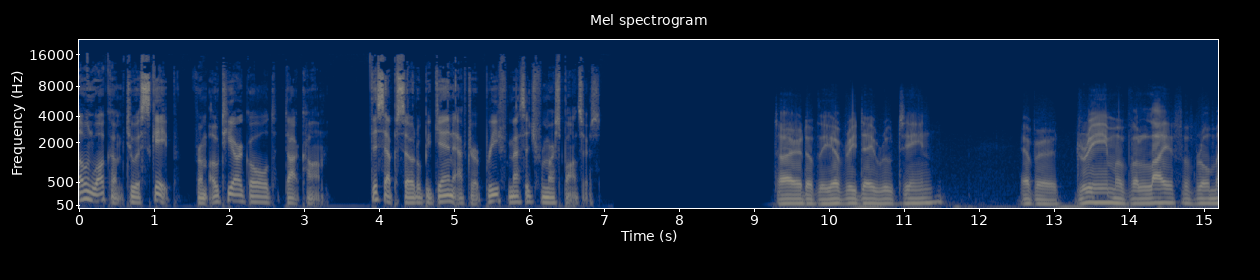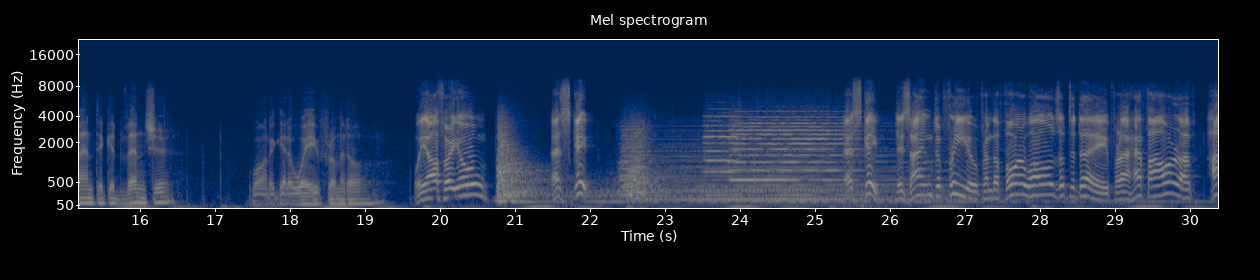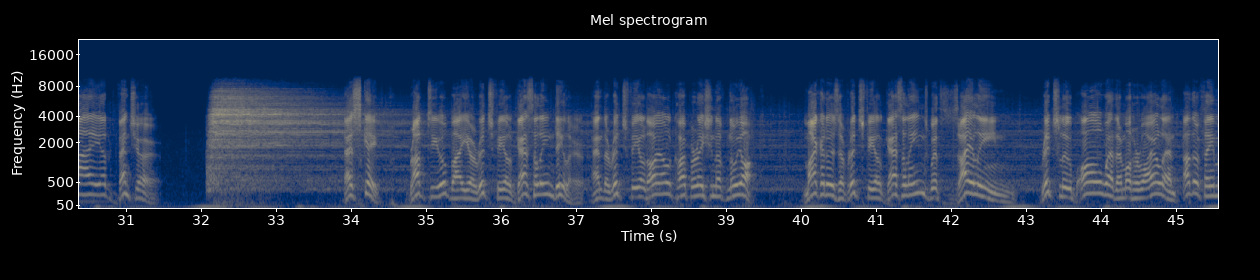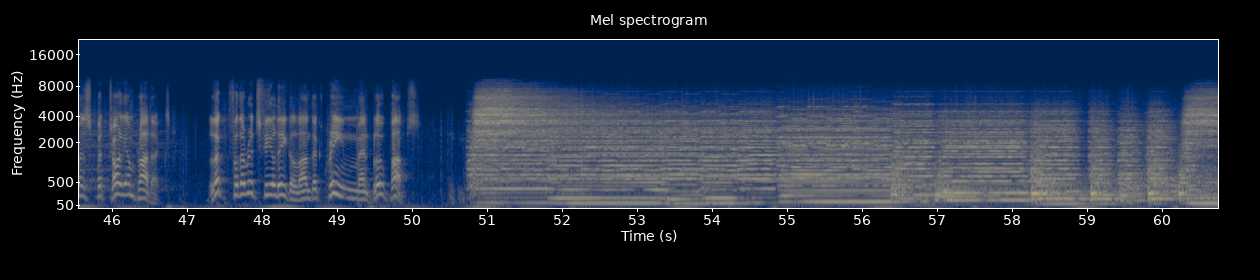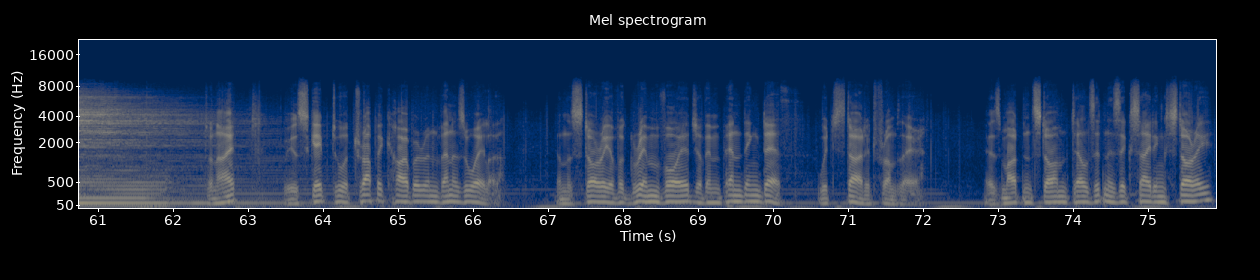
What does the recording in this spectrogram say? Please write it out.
Hello and welcome to Escape from OTRGold.com. This episode will begin after a brief message from our sponsors. Tired of the everyday routine? Ever dream of a life of romantic adventure? Want to get away from it all? We offer you Escape. Escape, designed to free you from the four walls of today for a half hour of high adventure. Escape, brought to you by your Richfield gasoline dealer and the Richfield Oil Corporation of New York, marketers of Richfield gasolines with Xylene, Rich Lube all weather motor oil, and other famous petroleum products. Look for the Richfield Eagle on the cream and blue pumps. We escape to a tropic harbor in Venezuela and the story of a grim voyage of impending death which started from there. As Martin Storm tells it in his exciting story,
